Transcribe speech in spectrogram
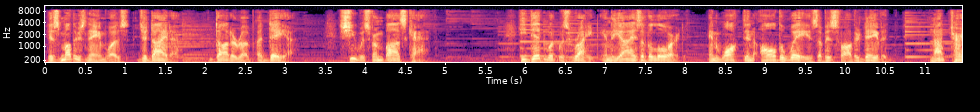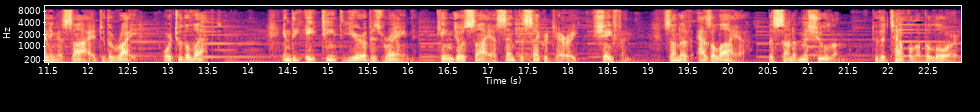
His mother's name was Jedidah, daughter of Adaiah. She was from Bozkath. He did what was right in the eyes of the Lord, and walked in all the ways of his father David, not turning aside to the right or to the left. In the eighteenth year of his reign, King Josiah sent the secretary Shaphan, son of Azaliah, the son of Meshullam, to the temple of the Lord.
